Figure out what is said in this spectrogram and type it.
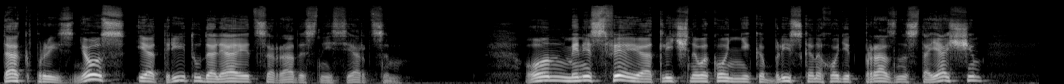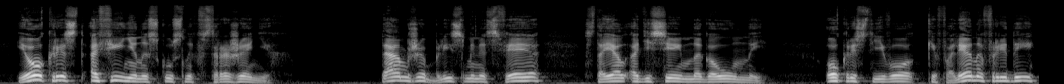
Так произнес, и Атрит удаляется радостный сердцем. Он Менесфея, отличного конника, близко находит праздно стоящим, и окрест Афинин искусных в сражениях. Там же, близ Менесфея, стоял Одиссей многоумный, окрест его кефаленов ряды,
